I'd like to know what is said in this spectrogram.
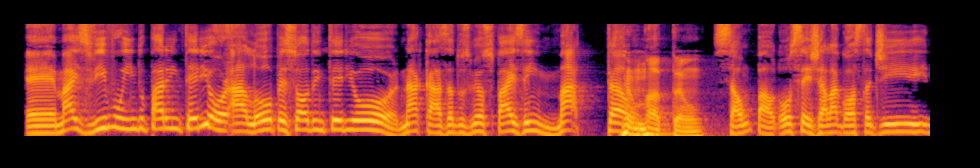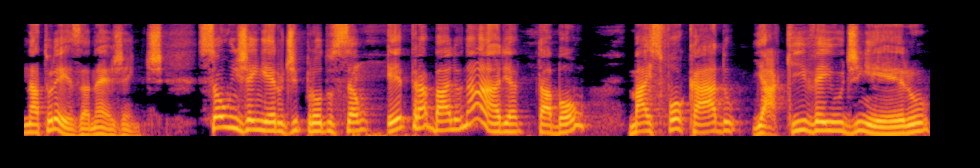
É, mais vivo indo para o interior. Alô, pessoal do interior. Na casa dos meus pais em Matão. Matão. São Paulo. Ou seja, ela gosta de natureza, né, gente? Sou engenheiro de produção e trabalho na área, tá bom? Mais focado. E aqui veio o dinheiro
